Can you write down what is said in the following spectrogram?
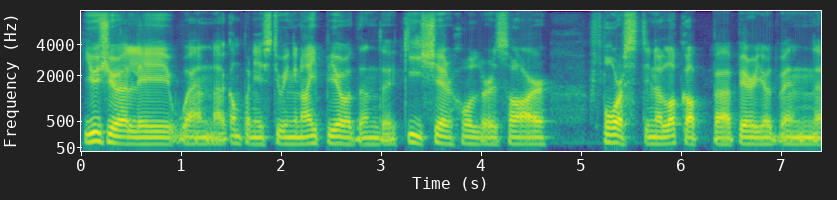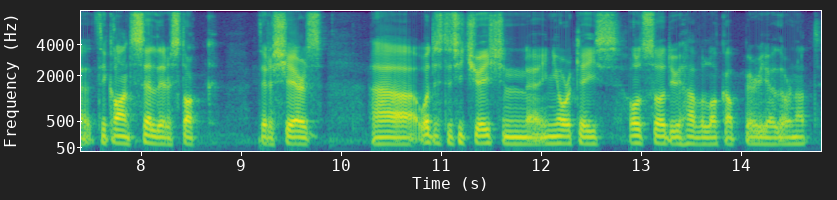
Usually, when a company is doing an IPO, then the key shareholders are forced in a lockup uh, period when uh, they can't sell their stock, their shares. Uh, what is the situation uh, in your case? Also, do you have a lockup period or not?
